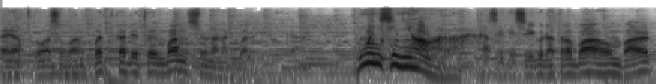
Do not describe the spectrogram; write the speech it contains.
Kaya't ko sumangpet ka dito yung bansyo na nagbalik ka. Senyor. Kasi tisigo na trabaho, Bart.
